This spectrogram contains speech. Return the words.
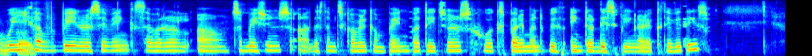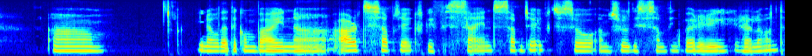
we have been receiving several um, submissions at the STEM Discovery campaign by teachers who experiment with interdisciplinary activities. Um, you know that they combine uh, arts subjects with science subjects. So I'm sure this is something very relevant.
